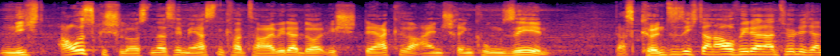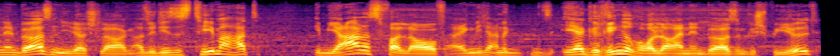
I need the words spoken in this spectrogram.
nicht ausgeschlossen, dass wir im ersten Quartal wieder deutlich stärkere Einschränkungen sehen. Das könnte sich dann auch wieder natürlich an den Börsen niederschlagen. Also dieses Thema hat im Jahresverlauf eigentlich eine eher geringe Rolle an den Börsen gespielt.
